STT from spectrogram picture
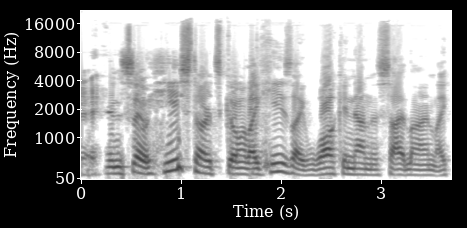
okay. And so he starts going like he's like walking down the sideline like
